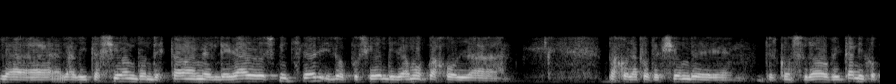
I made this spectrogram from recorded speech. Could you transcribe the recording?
la, la, habitación donde estaba el legado de Schnitzler y lo pusieron, digamos, bajo la bajo la protección de, del consulado británico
